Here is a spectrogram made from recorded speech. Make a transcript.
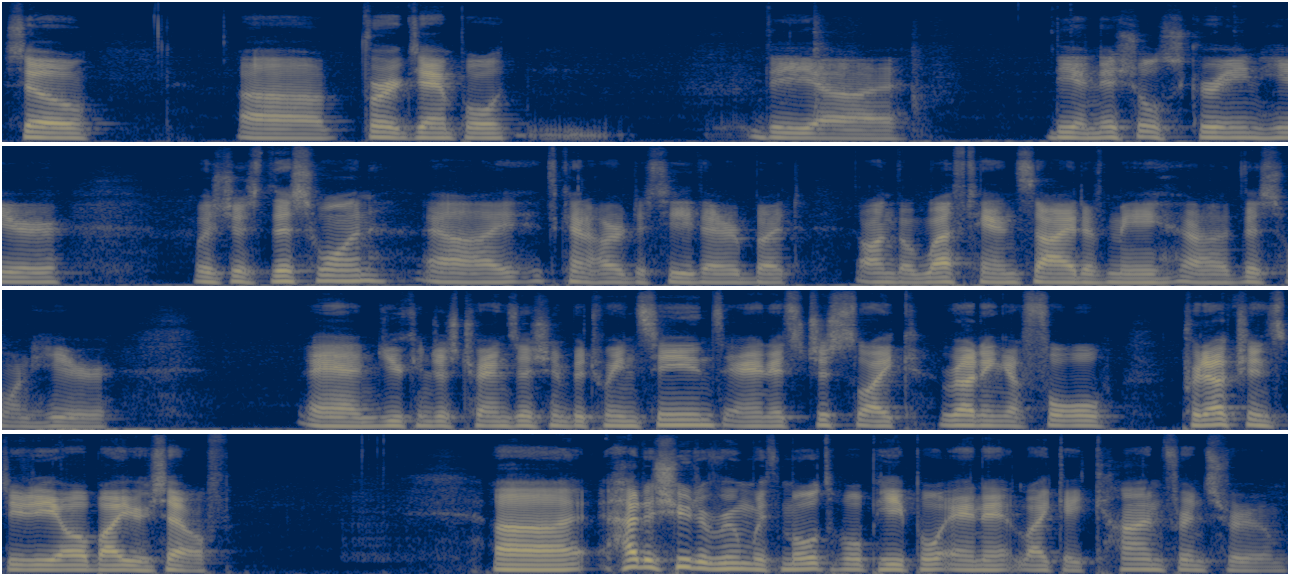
so uh, for example the uh, the initial screen here was just this one. Uh, it's kind of hard to see there, but on the left hand side of me, uh, this one here. And you can just transition between scenes, and it's just like running a full production studio all by yourself. Uh, how to shoot a room with multiple people in it, like a conference room.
